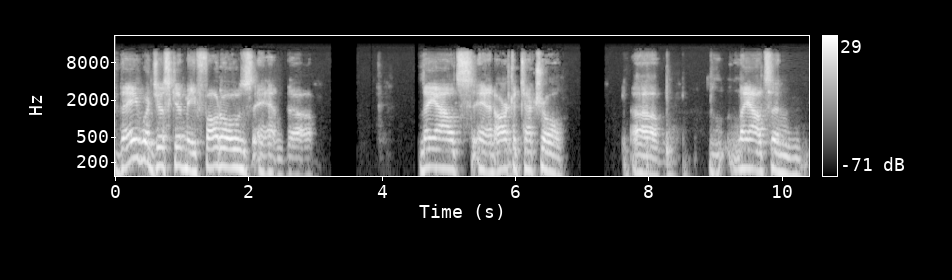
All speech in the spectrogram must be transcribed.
they would just give me photos and uh, layouts and architectural um, layouts and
